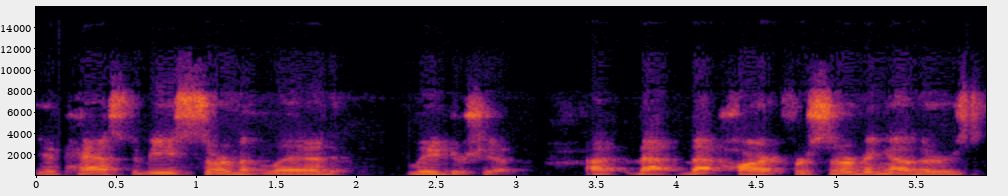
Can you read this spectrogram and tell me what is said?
It has to be servant-led leadership. Uh, that that heart for serving others,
